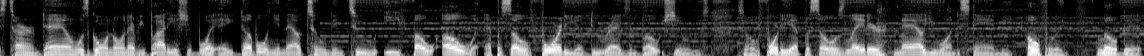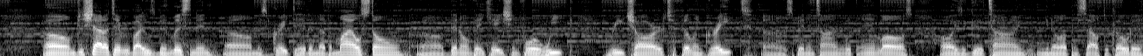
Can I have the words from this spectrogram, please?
This turned down. What's going on, everybody? It's your boy A Double, and you're now tuned into E4O, episode 40 of Do Rags and Boat Shoes. So, 40 episodes later, now you understand me, hopefully, a little bit. Um, just shout out to everybody who's been listening. Um, it's great to hit another milestone. Uh, been on vacation for a week, recharged, feeling great, uh, spending time with the in laws always a good time you know up in south dakota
